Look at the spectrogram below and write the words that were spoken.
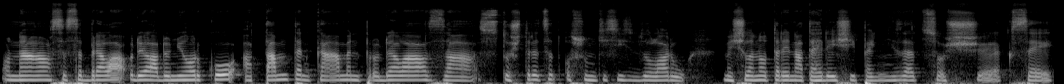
Ona se sebrala, odjela do New Yorku a tam ten kámen prodala za 148 tisíc dolarů. Myšleno tedy na tehdejší peníze, což jaksi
